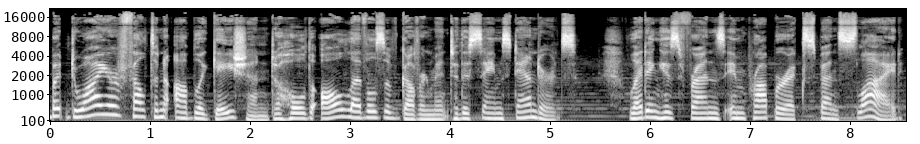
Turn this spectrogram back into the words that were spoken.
But Dwyer felt an obligation to hold all levels of government to the same standards. Letting his friend's improper expense slide,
